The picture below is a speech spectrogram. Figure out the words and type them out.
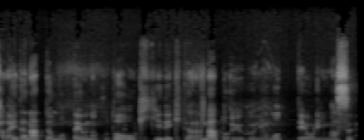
課題だなって思ったようなことをお聞きできたらなというふうに思っております。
